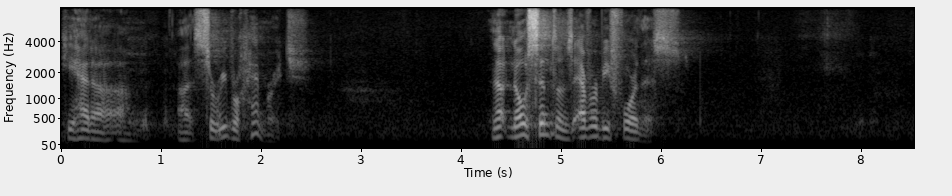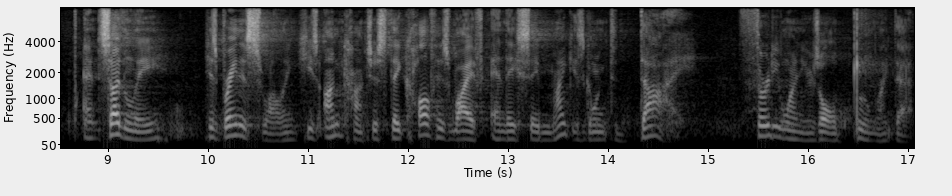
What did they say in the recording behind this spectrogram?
he had a, a, a cerebral hemorrhage. No, no symptoms ever before this. And suddenly, his brain is swelling. He's unconscious. They call his wife and they say, Mike is going to die. 31 years old, boom, like that.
